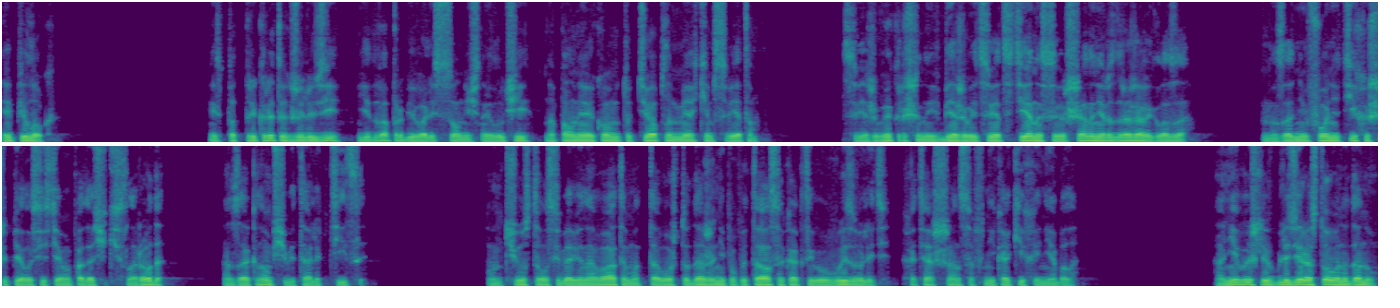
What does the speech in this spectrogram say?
Эпилог. Из-под прикрытых жалюзи едва пробивались солнечные лучи, наполняя комнату теплым мягким светом. Свежевыкрашенные в бежевый цвет стены совершенно не раздражали глаза. На заднем фоне тихо шипела система подачи кислорода, а за окном щебетали птицы. Он чувствовал себя виноватым от того, что даже не попытался как-то его вызволить, хотя шансов никаких и не было. Они вышли вблизи Ростова-на-Дону.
